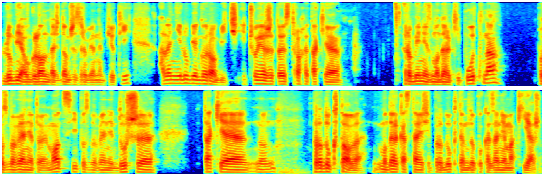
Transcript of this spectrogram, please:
Lubię oglądać dobrze zrobione beauty, ale nie lubię go robić i czuję, że to jest trochę takie robienie z modelki płótna, pozbawianie to emocji, pozbawianie duszy, takie no, produktowe. Modelka staje się produktem do pokazania makijażu.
